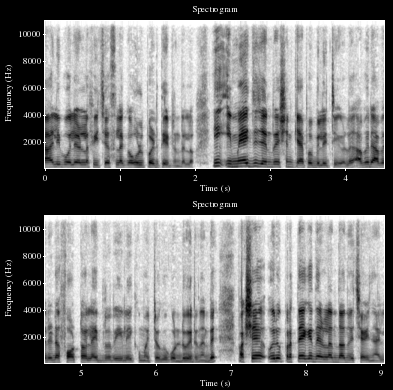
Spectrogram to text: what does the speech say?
ഡാലി പോലെയുള്ള ഫീച്ചേഴ്സിലൊക്കെ ഉൾപ്പെടുത്തിയിട്ടുണ്ടല്ലോ. ഈ ഇമേജ് ജനറേഷൻ ക്യാപ്പബിലിറ്റികൾ അവർ അവരുടെ ഫോട്ടോ ലൈബ്രറിയിലേക്ക് മറ്റൊക്കെ കൊണ്ടുവരുന്നുണ്ട്. പക്ഷേ ഒരു പ്രത്യേകതയുള്ള എന്താണെന്ന് വെച്ച് കഴിഞ്ഞാൽ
